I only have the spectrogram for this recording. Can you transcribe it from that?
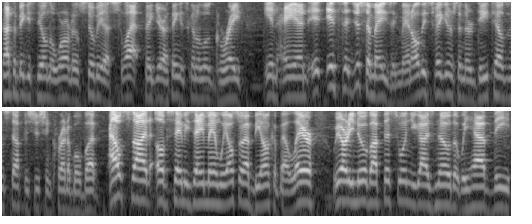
not the biggest deal in the world. It'll still be a slap figure. I think it's going to look great in hand. It, it's just amazing, man. All these figures and their details and stuff is just incredible. But outside of Sami Zayn, man, we also have Bianca Belair. We already knew about this one. You guys know that we have the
